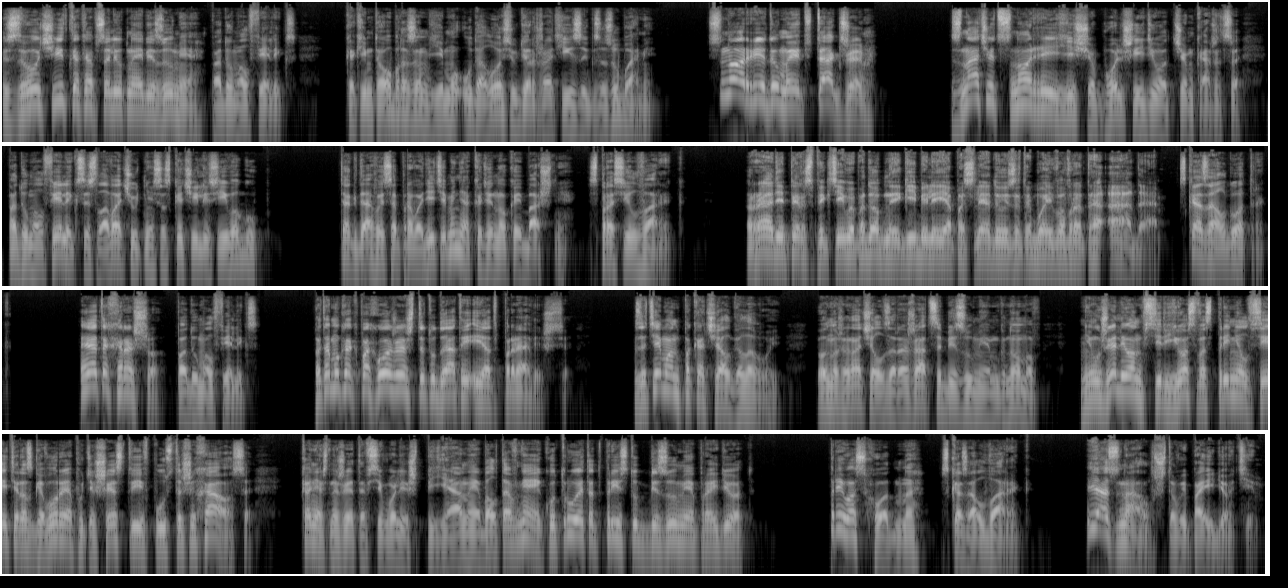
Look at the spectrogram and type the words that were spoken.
«Звучит как абсолютное безумие», — подумал Феликс. Каким-то образом ему удалось удержать язык за зубами. «Снорри думает так же». «Значит, Снорри еще больше идиот, чем кажется», — подумал Феликс, и слова чуть не соскочили с его губ. «Тогда вы сопроводите меня к одинокой башне?» — спросил Варек. «Ради перспективы подобной гибели я последую за тобой во врата ада», — сказал Готрек. «Это хорошо», — подумал Феликс. «Потому как похоже, что туда ты и отправишься». Затем он покачал головой. Он уже начал заражаться безумием гномов. Неужели он всерьез воспринял все эти разговоры о путешествии в пустоши хаоса? Конечно же, это всего лишь пьяная болтовня, и к утру этот приступ безумия пройдет. «Превосходно», — сказал Варек. «Я знал, что вы пойдете».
